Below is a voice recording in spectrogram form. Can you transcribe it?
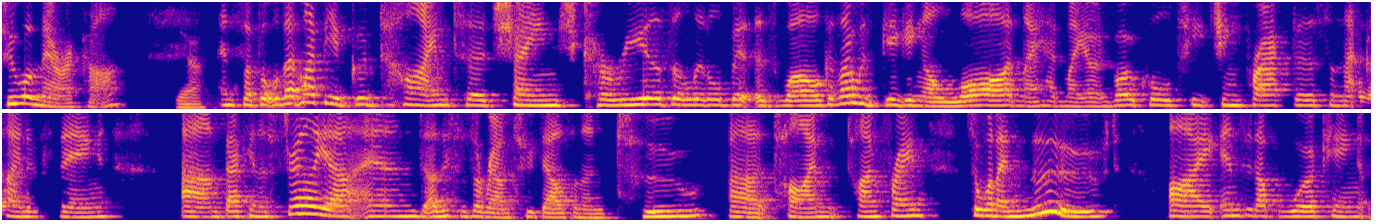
to America. Yeah. And so I thought, well, that might be a good time to change careers a little bit as well, because I was gigging a lot and I had my own vocal teaching practice and that oh, kind of thing um, back in Australia. And uh, this is around 2002 uh, time time frame. So when I moved, I ended up working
